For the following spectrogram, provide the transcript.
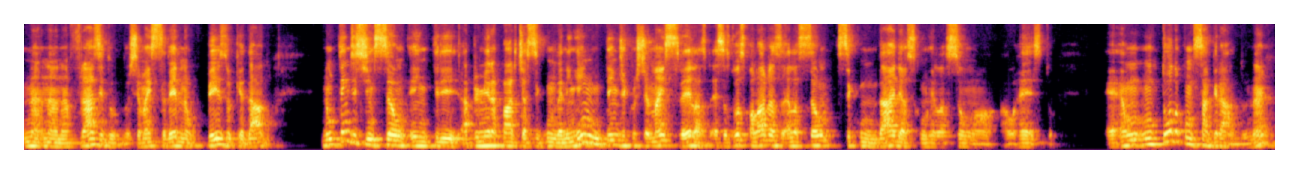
na, na, na frase do, do Shema Israel, né, o peso que é dado, não tem distinção entre a primeira parte e a segunda. Ninguém entende que o Shema Israel, essas duas palavras, elas são secundárias com relação ao, ao resto é, é um, um, todo consagrado, né?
